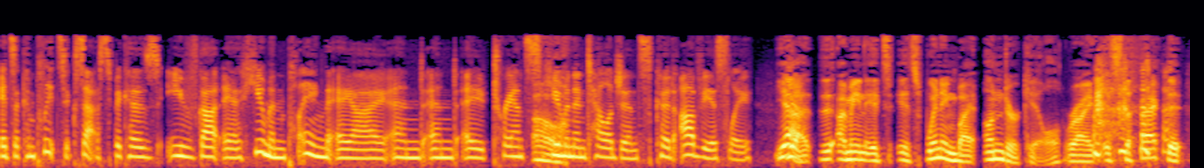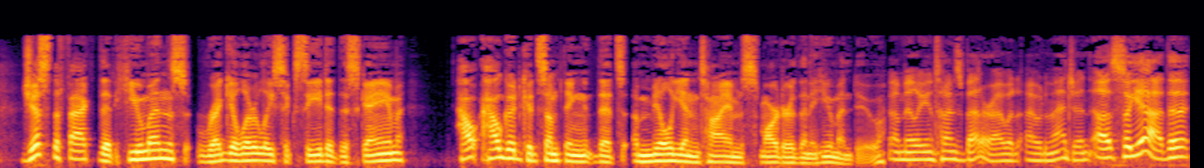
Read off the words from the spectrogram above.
It's a complete success because you've got a human playing the AI and, and a transhuman oh. intelligence could obviously. Yeah, th- I mean it's it's winning by underkill, right? It's the fact that just the fact that humans regularly succeed at this game. How how good could something that's a million times smarter than a human do? a million times better. I would I would imagine. Uh, so yeah, the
